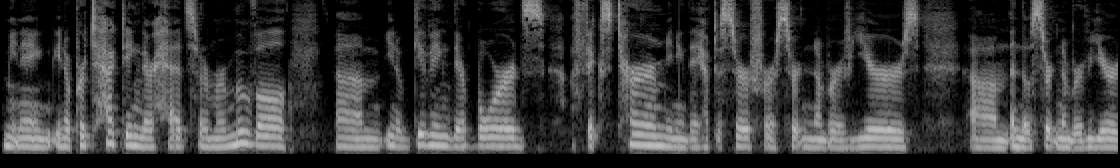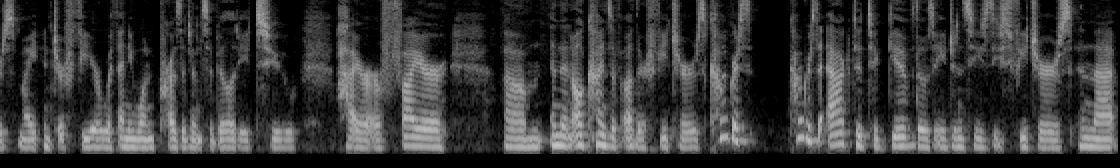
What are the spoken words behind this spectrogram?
meaning you know protecting their heads from removal, um, you know giving their boards a fixed term, meaning they have to serve for a certain number of years, um, and those certain number of years might interfere with any one president's ability to hire or fire, um, and then all kinds of other features. Congress Congress acted to give those agencies these features in that.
